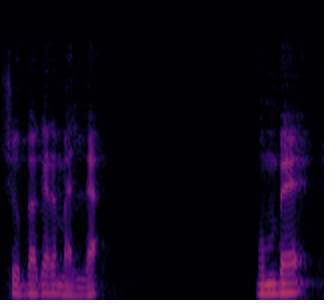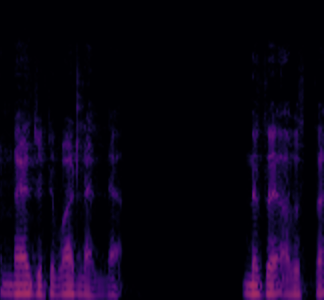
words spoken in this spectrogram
ശുഭകരമല്ല. മുമ്പേ ഉണ്ടായ ചുറ്റുപാടിലല്ല ഇന്നത്തെ അവസ്ഥ.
